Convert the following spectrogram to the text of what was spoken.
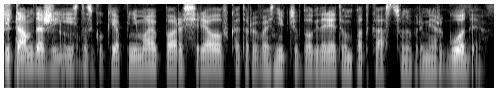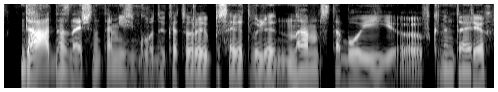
И там даже есть, насколько я понимаю, пара сериалов, которые возникли благодаря этому подкасту, например, «Годы». Да, однозначно, там есть годы, которые посоветовали нам с тобой э, в комментариях.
